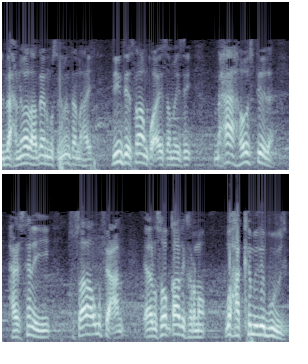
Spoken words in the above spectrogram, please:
ilbaxnimada haddaynu muslimiinta nahay diinta islaamku ay samaysay maxaa hoosteeda harhsanayey tusaalaha ugu fiican ee aanu soo qaadi karno waxa ka mida buu yidhi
